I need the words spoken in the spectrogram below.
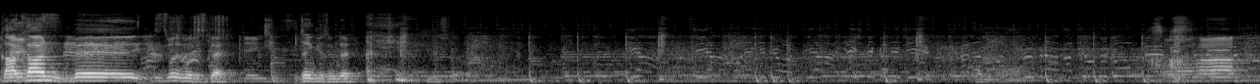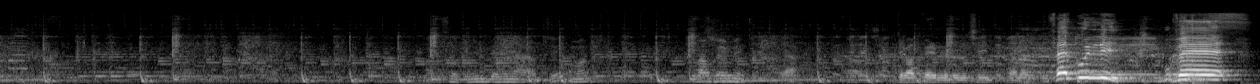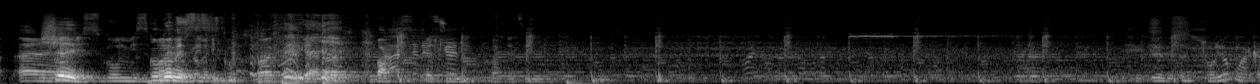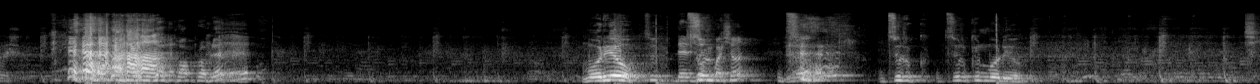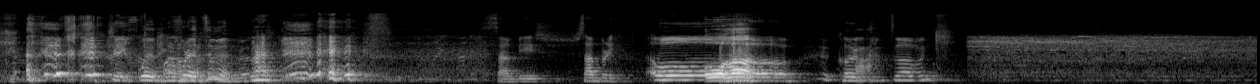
Rakan ve this was what this guy. Cengiz Ünder. Oha. Cevap vermedi. Ya. Cevap vermediğin için bana. Feguli ve Ee, şey Gomis. Gomez. Bak. Soru yok mu arkadaşlar? Pro- problem? Mourinho. Dezon Başon. Türk Türk'ün Mourinho. Wait, küfür etti mi? Sabir. Sabri. Oo. Oha. Korkuttu ama.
